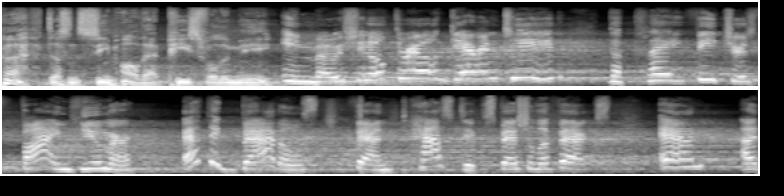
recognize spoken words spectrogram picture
Doesn't seem all that peaceful to me. Emotional thrill guaranteed. The play features fine humor, epic battles, fantastic special effects, and a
